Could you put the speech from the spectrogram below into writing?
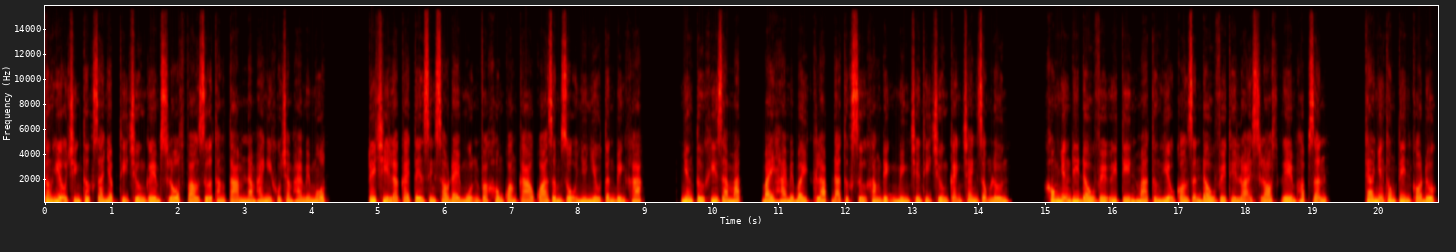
Thương hiệu chính thức gia nhập thị trường game slot vào giữa tháng 8 năm 2021. Tuy chỉ là cái tên sinh sau đẻ muộn và không quảng cáo quá rầm rộ như nhiều tân binh khác, nhưng từ khi ra mắt, Bay 27 Club đã thực sự khẳng định mình trên thị trường cạnh tranh rộng lớn. Không những đi đầu về uy tín mà thương hiệu còn dẫn đầu về thể loại slot game hấp dẫn. Theo những thông tin có được,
